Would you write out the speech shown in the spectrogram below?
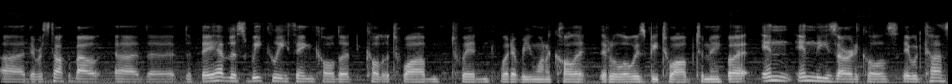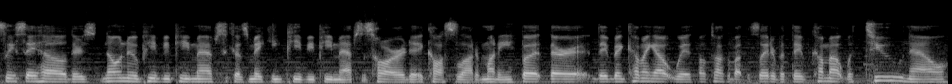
Uh, there was talk about uh, the, the they have this weekly thing called a called a TWAB, TWID, whatever you want to call it. It'll always be TWAB to me. But in in these articles, they would constantly say how there's no new PvP maps because making PvP maps is hard. It costs a lot of money. But they're they've been coming out with. I'll talk about this later. But they've come out with two now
